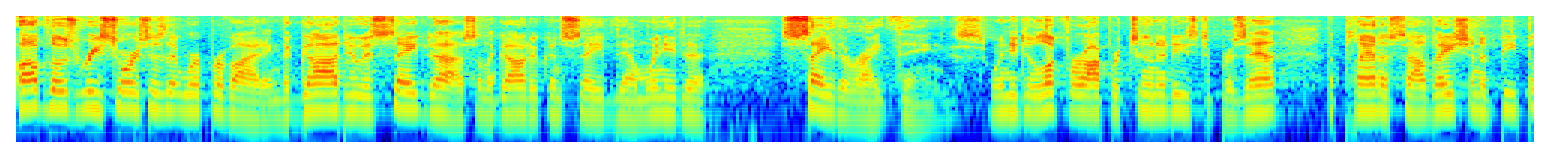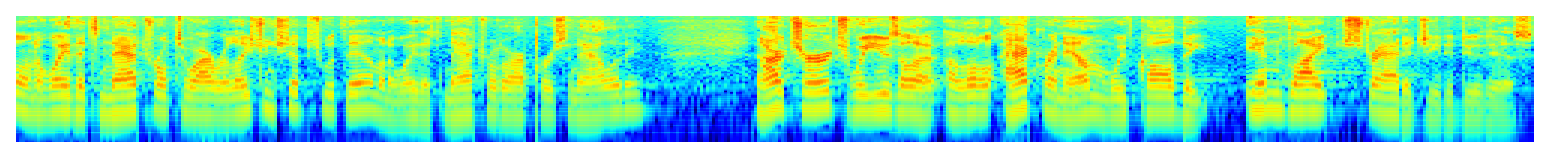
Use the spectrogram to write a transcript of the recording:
of those resources that we're providing, the God who has saved us and the God who can save them. We need to say the right things. We need to look for opportunities to present the plan of salvation to people in a way that's natural to our relationships with them, in a way that's natural to our personality. In our church, we use a, a little acronym we've called the INVITE strategy to do this.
